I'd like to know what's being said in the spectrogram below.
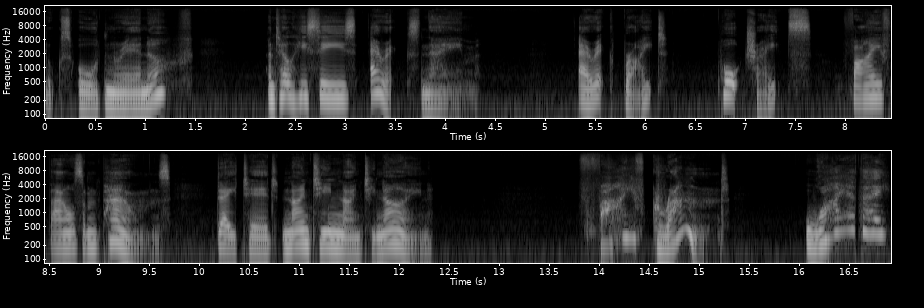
looks ordinary enough, until he sees Eric's name. Eric Bright, portraits, £5,000, dated 1999. Five grand? Why are they?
